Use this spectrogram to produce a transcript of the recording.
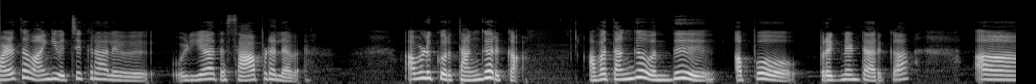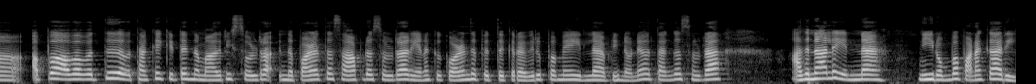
பழத்தை வாங்கி வச்சுக்கிறாள் ஒழிய அதை சாப்பிடலை அவள் அவளுக்கு ஒரு தங்க இருக்கா. அவள் தங்க வந்து அப்போது ப்ரெக்னெண்ட்டாக இருக்கா. அப்போ அவள் வந்து அவள் தங்கைக்கிட்ட இந்த மாதிரி சொல்கிறா இந்த பழத்தை சாப்பிட சொல்கிறார் எனக்கு குழந்தை பெற்றுக்கிற விருப்பமே இல்லை அப்படின்னோடனே அவள் தங்க சொல்கிறா அதனால் என்ன? நீ ரொம்ப பணக்காரி.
